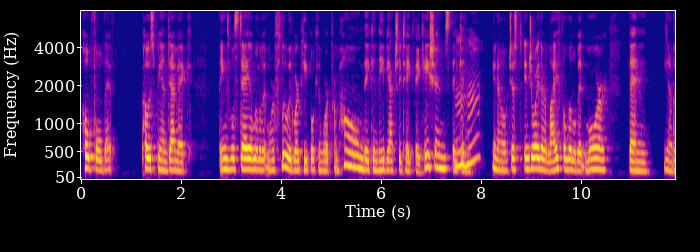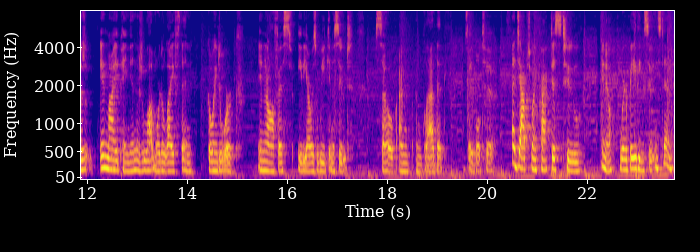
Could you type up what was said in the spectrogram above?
hopeful that post pandemic things will stay a little bit more fluid where people can work from home. They can maybe actually take vacations. They mm-hmm. can, you know, just enjoy their life a little bit more than, you know, there's in my opinion, there's a lot more to life than going to work in an office 80 hours a week in a suit. So I'm, I'm glad that I was able to adapt my practice to, you know, wear a bathing suit instead.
